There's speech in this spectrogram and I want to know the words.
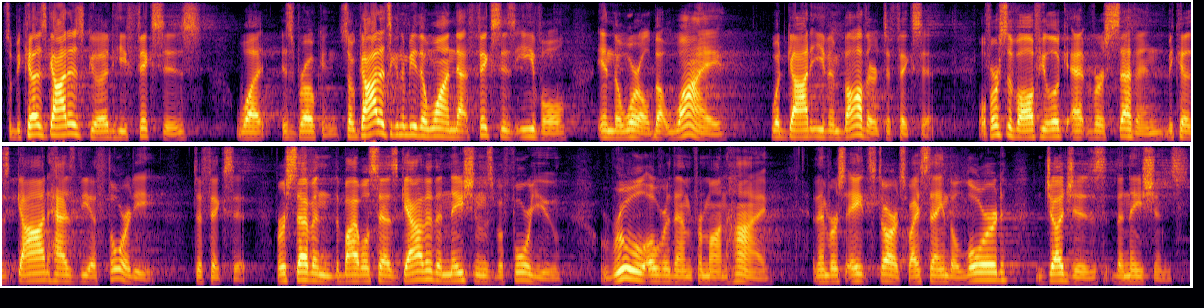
So, because God is good, he fixes what is broken. So, God is going to be the one that fixes evil in the world. But why would God even bother to fix it? Well, first of all, if you look at verse 7, because God has the authority to fix it. Verse 7, the Bible says, Gather the nations before you, rule over them from on high. And then verse 8 starts by saying, The Lord judges the nations.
